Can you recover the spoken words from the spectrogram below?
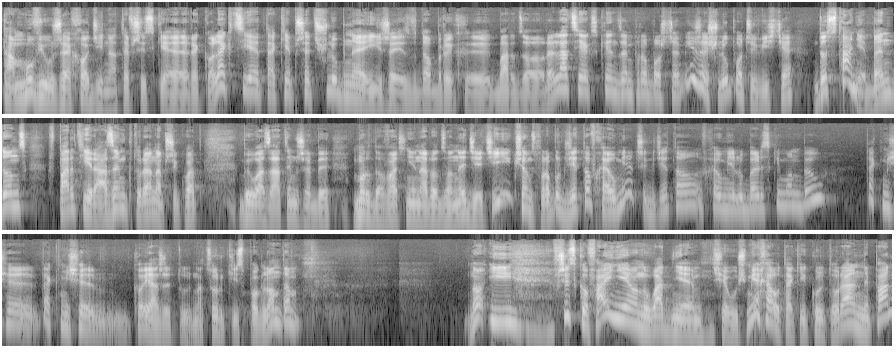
tam mówił, że chodzi na te wszystkie rekolekcje takie przedślubne i że jest w dobrych bardzo relacjach z księdzem proboszczem i że ślub oczywiście dostanie, będąc w partii Razem, która na przykład była za tym, żeby mordować nienarodzone dzieci. I ksiądz proboszcz, gdzie to w Chełmie? Czy gdzie to w Chełmie Lubelskim on był? Tak mi się, tak mi się kojarzy. Tu na córki spoglądam. No i wszystko fajnie, on ładnie się uśmiechał, taki kulturalny pan,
